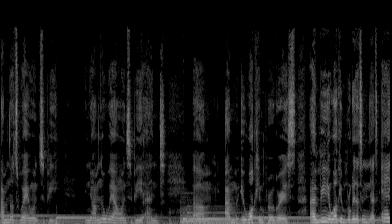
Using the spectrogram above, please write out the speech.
I'm not where I want to be. You know i'm not where i want to be and um, i'm a work in progress. And being a work in progress doesn't mean that hey,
